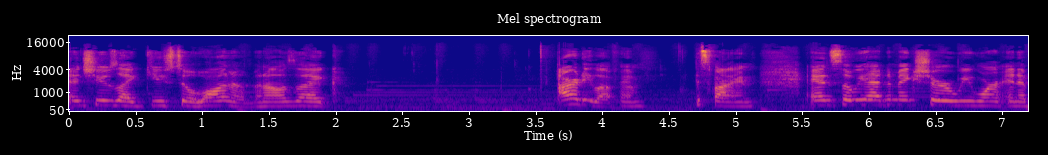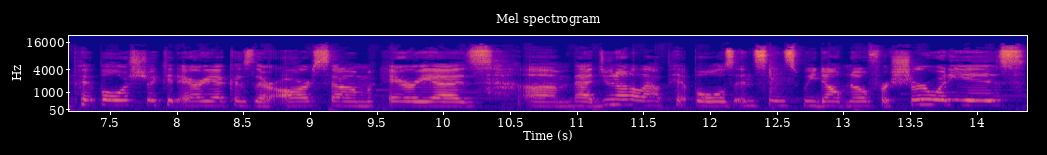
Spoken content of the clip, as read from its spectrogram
And she was like, do you still want him? And I was like, I already love him. It's fine. And so we had to make sure we weren't in a pit bull restricted area because there are some areas um, that do not allow pit bulls. And since we don't know for sure what he is,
